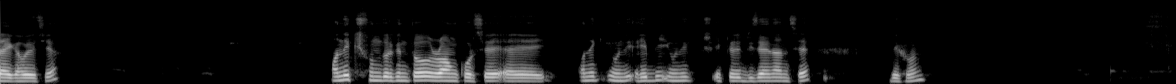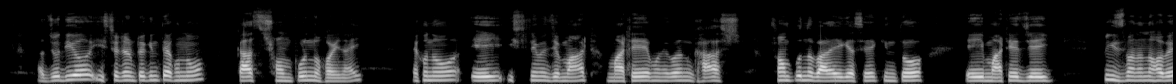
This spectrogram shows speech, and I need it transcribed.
জায়গা হয়েছে। অনেক সুন্দর কিন্তু রং করছে এই অনেক ইউনিক হেভি ইউনিক একটা ডিজাইন আনছে। দেখুন। আর যদিও স্টেডিয়ামটা কিন্তু এখনও কাজ সম্পূর্ণ হয় নাই, এখনও এই স্টেডিয়ামের যে মাঠ, মাঠে মনে করেন ঘাস সম্পূর্ণ বাড়াই গেছে, কিন্তু এই মাঠে যেই পিচ বানানো হবে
